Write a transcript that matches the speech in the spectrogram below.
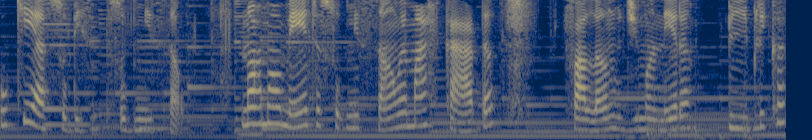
o que é a sub, submissão? Normalmente a submissão é marcada, falando de maneira bíblica,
